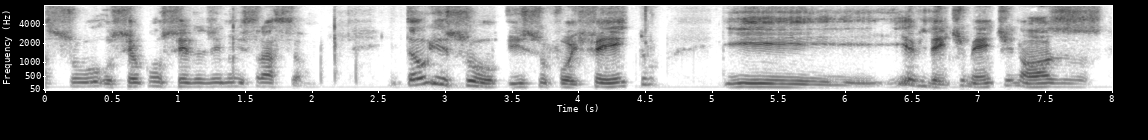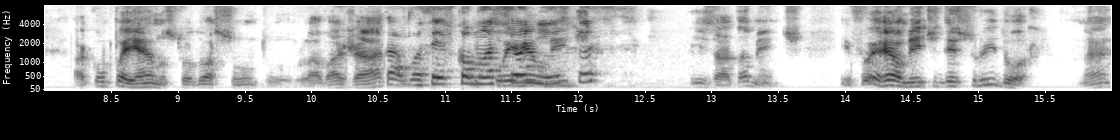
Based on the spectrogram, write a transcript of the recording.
sua, o seu conselho de administração. Então, isso, isso foi feito e, e evidentemente, nós acompanhamos todo o assunto Lava Jato. Então, vocês, como acionistas. Exatamente. E foi realmente destruidor. Né?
